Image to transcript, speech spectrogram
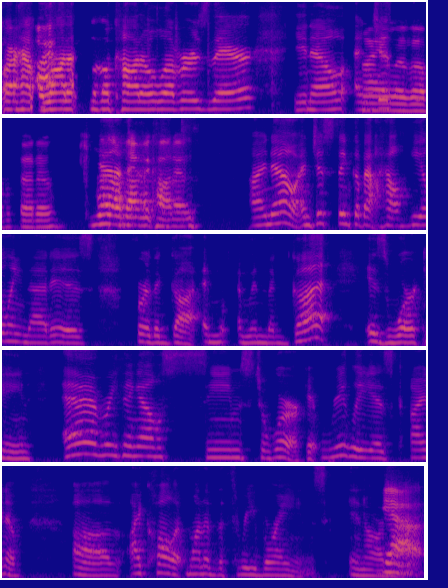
are have a lot of avocado lovers there, you know. And I just, love avocado. Yeah, I love avocado. I know, and just think about how healing that is for the gut, and, and when the gut is working, everything else seems to work. It really is kind of. Uh, I call it one of the three brains in our yeah.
